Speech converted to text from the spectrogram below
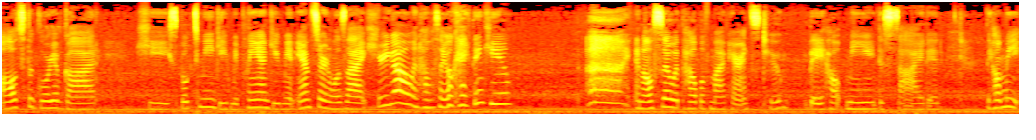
all to the glory of God, He spoke to me, gave me a plan, gave me an answer, and was like, here you go. And I was like, okay, thank you. And also with the help of my parents too, they helped me decided, they helped me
